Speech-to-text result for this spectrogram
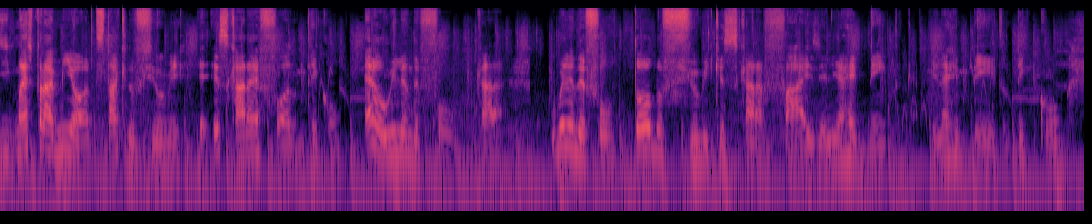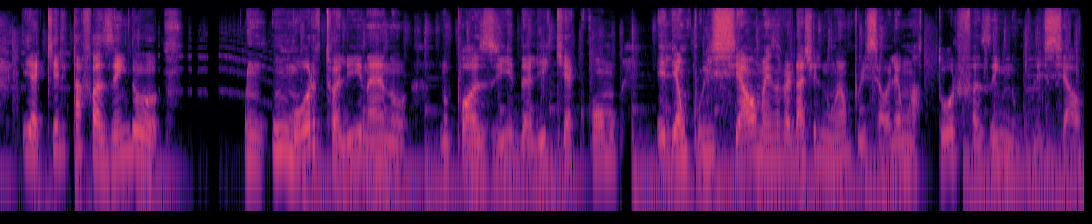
E, mas para mim, ó, destaque do filme, esse cara é foda, não tem como. É o William Defoe, cara. O William Defoe, todo filme que esse cara faz, ele arrebenta, cara. Ele arrebenta, não tem como. E aqui ele tá fazendo um, um morto ali, né, no, no pós-vida ali, que é como ele é um policial, mas na verdade ele não é um policial, ele é um ator fazendo um policial.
